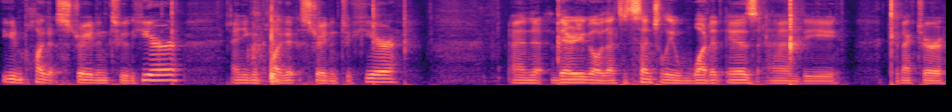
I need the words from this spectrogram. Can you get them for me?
You can plug it straight into here and you can plug it straight into here. And there you go. That's essentially what it is. And the connector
